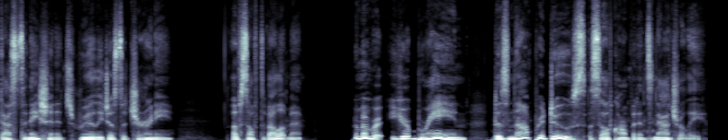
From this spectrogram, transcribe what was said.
destination, it's really just a journey of self development. Remember, your brain does not produce self confidence naturally.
